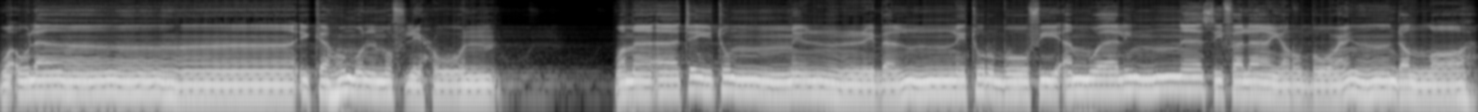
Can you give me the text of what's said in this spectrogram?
وأولئك هم المفلحون. وما آتيتم من ربا لتربوا في أموال الناس فلا يربو عند الله.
